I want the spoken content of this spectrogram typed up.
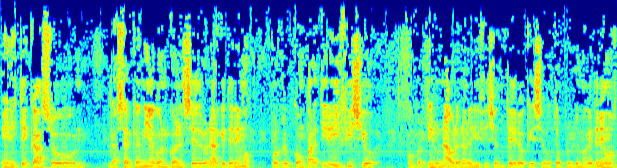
en este caso, la cercanía con, con el Cedronar que tenemos por compartir edificio, compartir un aula, no el edificio entero, que ese es otro problema que tenemos,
